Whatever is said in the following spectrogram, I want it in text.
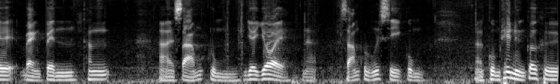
ยแบ่งเป็นทั้งสามกลุ่มย่อยๆนะสามกลุ่มหรือสี่กลุ่มกลุ่มที่หนึ่งก็คือ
